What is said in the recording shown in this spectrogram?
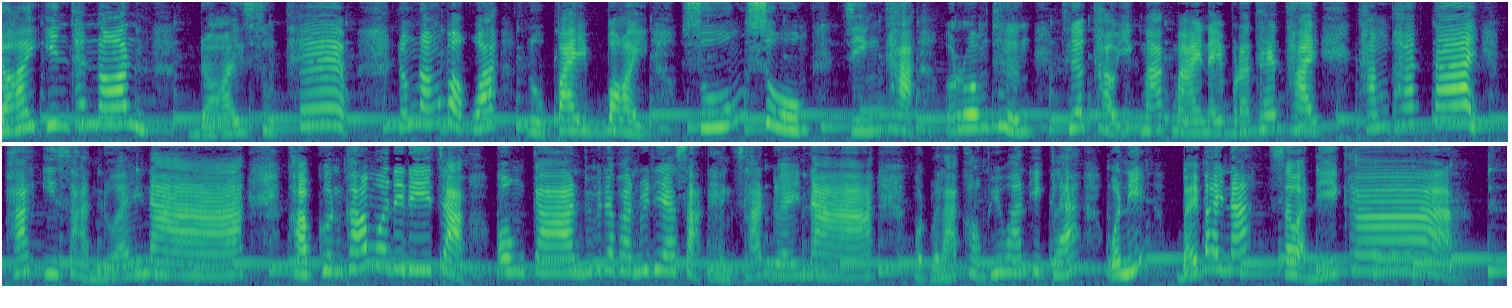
ดอยอินทนนท์ดอยสุเทพ น้องๆบอกว่าหนูไปบ่อย สูงสูงจริงค่ะ รวมถึงเทือกเขาอีกมากมายในประเทศไทย ทั้งภาคใต้ ภาคอีสานด้วยนะ ขอบคุณข้อมูลดีๆ จากองค์การพิพิธภัณฑ์วิทยาศาสตร์แห่งชาติด้วยนะ หมดเวลาของพี่วานอีกแล้ว วันนี้บายบายนะ สวัสดีค่ะ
